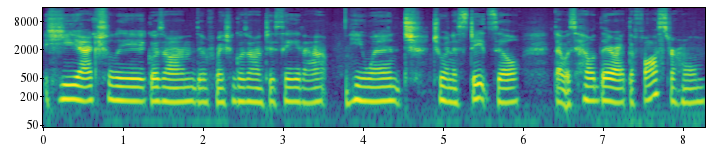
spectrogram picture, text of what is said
he actually goes on, the information goes on to say that he went to an estate sale that was held there at the foster home,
